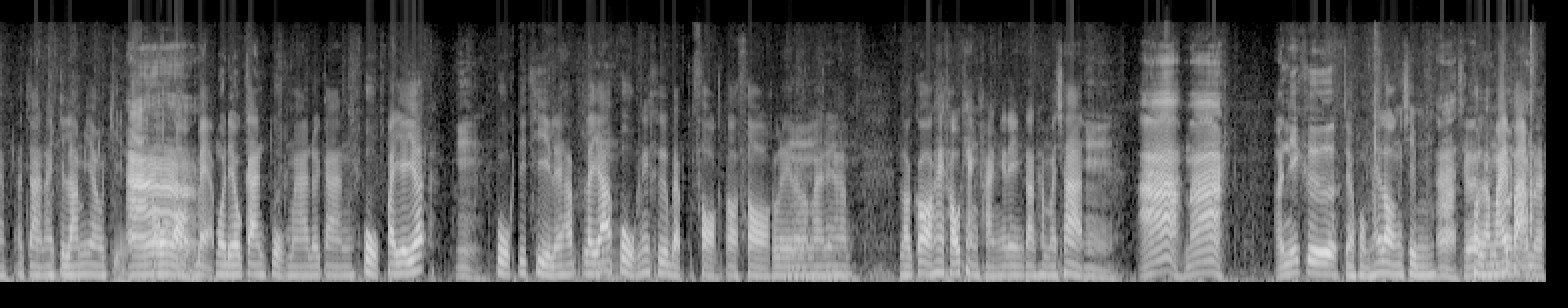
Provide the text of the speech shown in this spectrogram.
ครับอาจารย์อากิระมิยาโอกิอ่า เขาออกแบบโมเดลการปลูกมาโดยการปลูกไปเยอะอืมๆ ปลูกทีๆเลยครับ ระยะอืมปลูกนี่คือแบบศอกต่อศอกเลยอืมประมาณเนี้ยครับ แล้วก็ให้เขาแข่งขันกันเองตามธรรมชาติอืมอ่ามา อันนี้คือ เดี๋ยวผมให้ลองชิมอ่าเชิญผลไม้ป่าน้ำเลย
